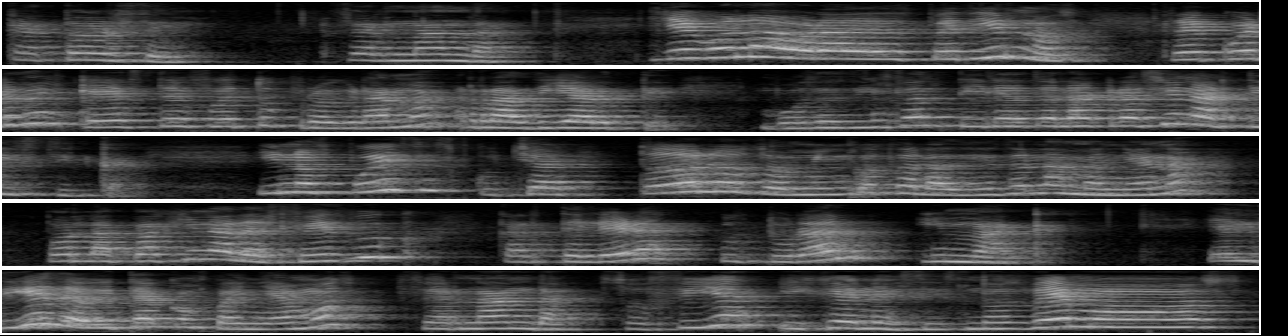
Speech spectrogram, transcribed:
14. Fernanda. Llegó la hora de despedirnos. Recuerden que este fue tu programa Radiarte, Voces Infantiles de la Creación Artística. Y nos puedes escuchar todos los domingos a las 10 de la mañana por la página de Facebook Cartelera Cultural y Mac. El día de hoy te acompañamos Fernanda, Sofía y Génesis. ¡Nos vemos!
